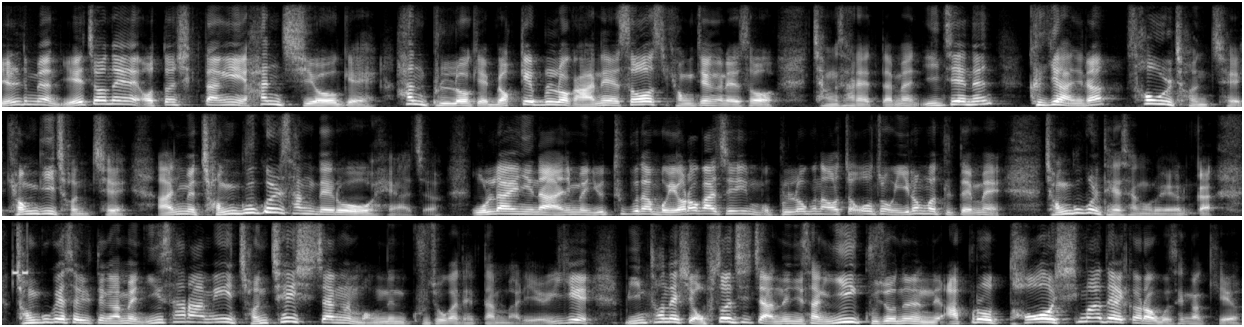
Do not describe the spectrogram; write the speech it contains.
예를 들면 예전에 어떤 식당이 한 지역에 한 블럭에 몇 개 블럭 안에서 경쟁을 해서 장사를 했다면 이제는 그게 아니라 서울 전체, 경기 전체 아니면 전국을 상대로 해야죠. 온라인이나 아니면 유튜브나 뭐 여러 가지 뭐 블로그나 어쩌고 저쩌고 이런 것들 때문에 전국을 대상으로 해요. 그러니까 전국에서 1등하면 이 사람이 전체 시장을 먹는 구조가 됐단 말이에요. 이게 인터넷이 없어지지 않는 이상 이 구조는 앞으로 더 심화될 거라고 생각해요.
